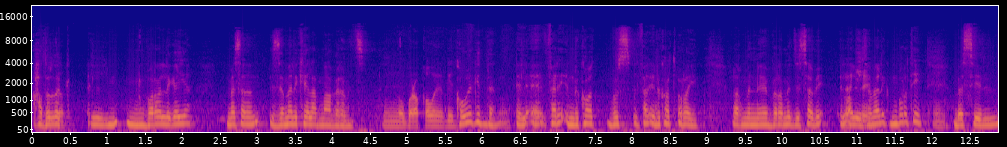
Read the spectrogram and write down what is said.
حضرتك المباراة اللي جاية مثلا الزمالك هيلعب مع بيراميدز. مباراة قوية جدا. قوية جدا. فرق النقاط بص الفرق النقاط قريب رغم إن بيراميدز سابق الأهلي. والزمالك مباراتين. بس ال-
